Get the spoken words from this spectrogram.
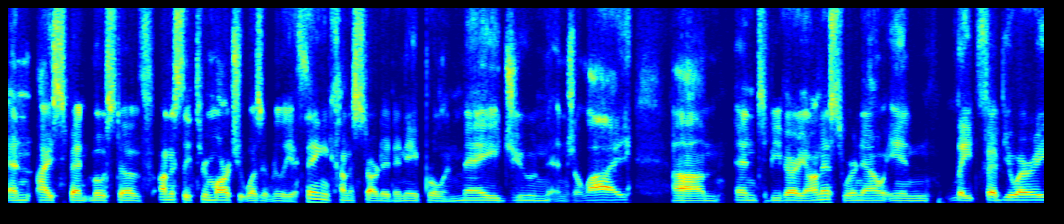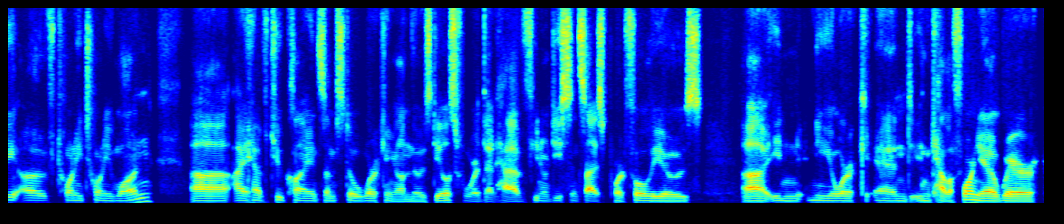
and I spent most of honestly through March it wasn't really a thing. It kind of started in April and May, June and July. Um, and to be very honest, we're now in late February of 2021. Uh, I have two clients I'm still working on those deals for that have you know decent sized portfolios uh, in New York and in California, where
